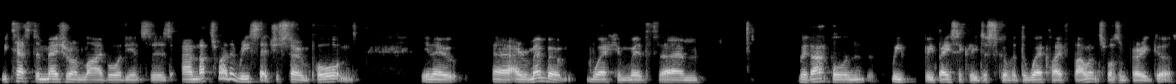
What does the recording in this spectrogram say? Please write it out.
we test and measure on live audiences, and that's why the research is so important. You know, uh, I remember working with um, with Apple, and we we basically discovered the work life balance wasn't very good.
